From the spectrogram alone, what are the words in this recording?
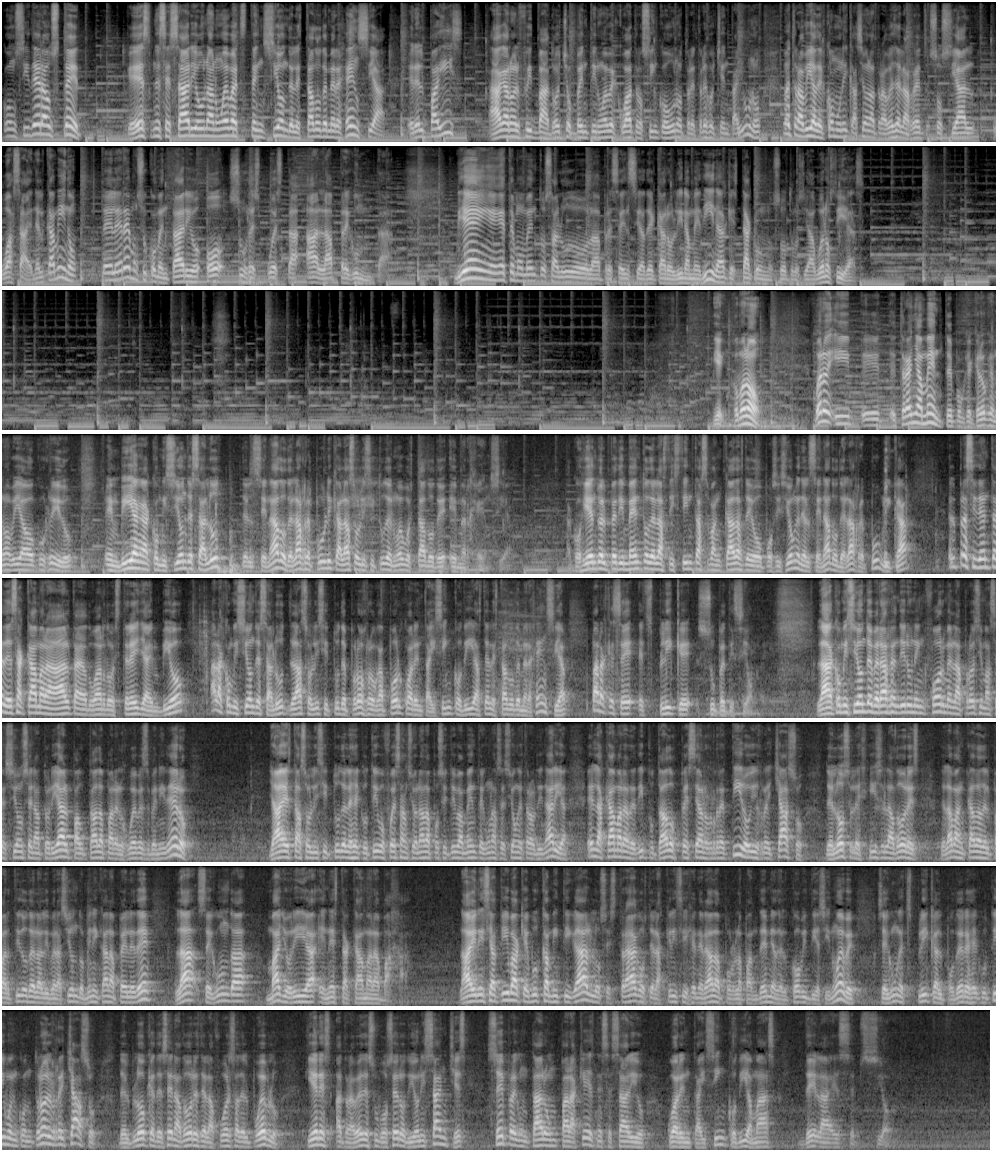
¿Considera usted que es necesario una nueva extensión del estado de emergencia en el país? Háganos el feedback 829-451-3381, nuestra vía de comunicación a través de la red social WhatsApp. En el camino le leeremos su comentario o su respuesta a la pregunta. Bien, en este momento saludo la presencia de Carolina Medina, que está con nosotros ya. Buenos días. Bien, ¿cómo no? Bueno, y eh, extrañamente, porque creo que no había ocurrido, envían a Comisión de Salud del Senado de la República la solicitud de nuevo estado de emergencia. Acogiendo el pedimento de las distintas bancadas de oposición en el Senado de la República, el presidente de esa Cámara Alta, Eduardo Estrella, envió a la Comisión de Salud la solicitud de prórroga por 45 días del estado de emergencia para que se explique su petición. La comisión deberá rendir un informe en la próxima sesión senatorial pautada para el jueves venidero. Ya esta solicitud del Ejecutivo fue sancionada positivamente en una sesión extraordinaria en la Cámara de Diputados pese al retiro y rechazo de los legisladores de la bancada del Partido de la Liberación Dominicana PLD la segunda mayoría en esta Cámara Baja. La iniciativa que busca mitigar los estragos de la crisis generada por la pandemia del COVID-19, según explica el Poder Ejecutivo, encontró el rechazo del bloque de senadores de la Fuerza del Pueblo, quienes a través de su vocero Dionis Sánchez se preguntaron para qué es necesario 45 días más de la excepción,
